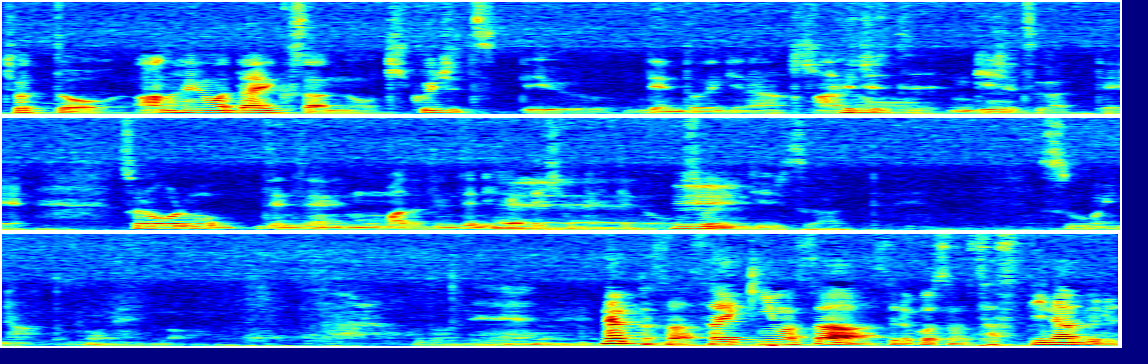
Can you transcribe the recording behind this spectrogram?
ちょっとあの辺は大工さんの菊術っていう伝統的な技術があってそれは俺も全然もうまだ全然理解できてないけど、そういう技術がすごいなと思うねな。るほどね。なんかさ最近はさそれこそサスティナブルっ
